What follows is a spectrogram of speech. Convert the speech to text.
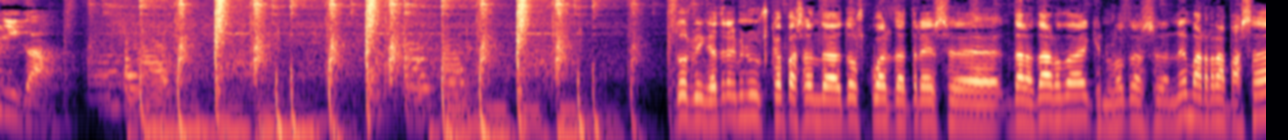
Lliga. Doncs vinga, tres minuts que passen de dos quarts de tres eh, de la tarda, que nosaltres anem a repassar,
